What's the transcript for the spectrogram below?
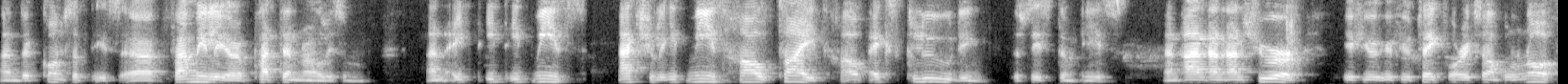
and the concept is uh, familiar paternalism, and it, it it means actually it means how tight, how excluding the system is, and and and, and sure, if you if you take for example North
